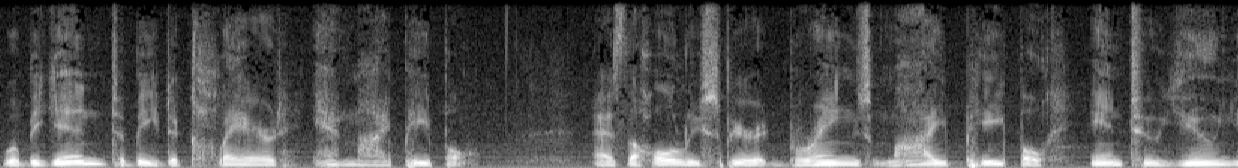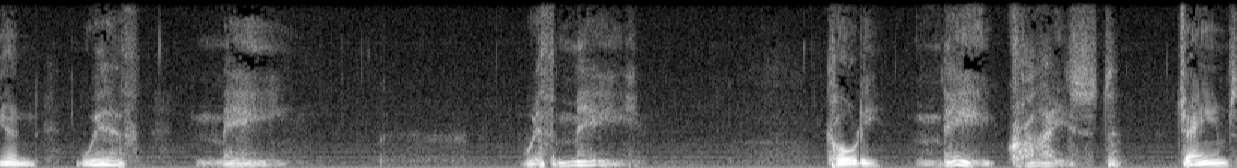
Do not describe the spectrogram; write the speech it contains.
will begin to be declared in my people as the Holy Spirit brings my people into union with me. With me. Cody, me, Christ. James,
